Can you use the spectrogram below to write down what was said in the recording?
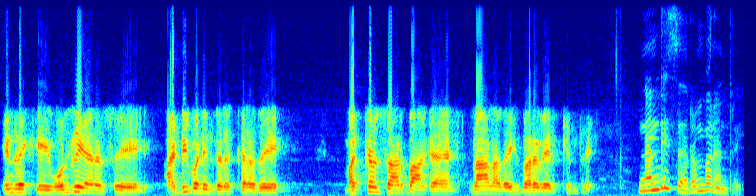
இன்றைக்கு ஒன்றிய அரசு அடிபணிந்திருக்கிறது. மக்கள் சார்பாக நான் அதை வரவேற்கின்றேன். நன்றி சார். ரொம்ப நன்றி.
